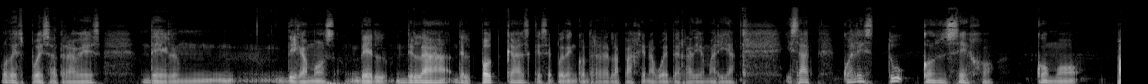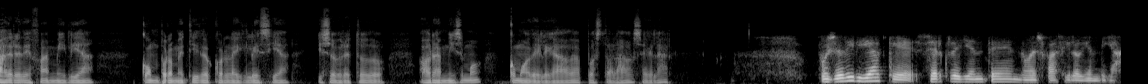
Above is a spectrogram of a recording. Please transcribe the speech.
o después a través del, digamos, del, de la, del podcast que se puede encontrar en la página web de Radio María. Isaac, ¿cuál es tu consejo como padre de familia comprometido con la Iglesia y sobre todo ahora mismo como delegado de apostolado seglar? Pues yo diría que ser creyente no es fácil hoy en día.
